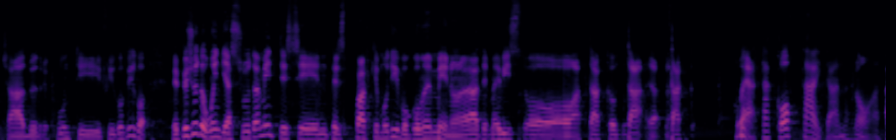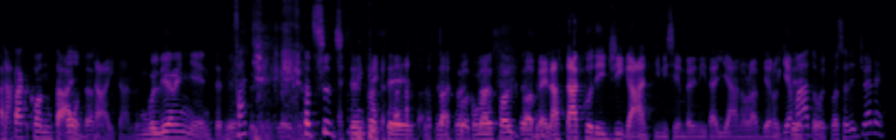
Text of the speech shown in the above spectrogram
Cioè, 2-3 punti figo figo. Mi è piaciuto quindi assolutamente se per qualche motivo come me non avevate mai visto Attack on Titan... Com'è? Attack of Titan? No, Attack, Attack on, Titan. on, Titan. Non vuol dire niente, penso, Infatti, in cazzo è senza senso, senza, come al solito. Vabbè, l'attacco dei giganti mi sembra in italiano l'abbiano chiamato, sì. qualcosa del genere.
